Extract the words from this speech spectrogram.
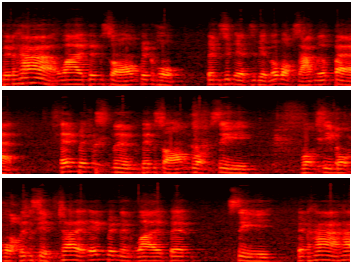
เป็นห้า y เป็นสองเป็นหกเป็นสิบเอ็ดสิบเอ็ดลบบอกสามเหลือแปด x เป็นหนึ่งเป็นสองบวกสี่ บวกสี่บวกหกเป็นสิบใช่ x เป็นหนึ่ง y เป็นสี่เป็นห้าห้า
